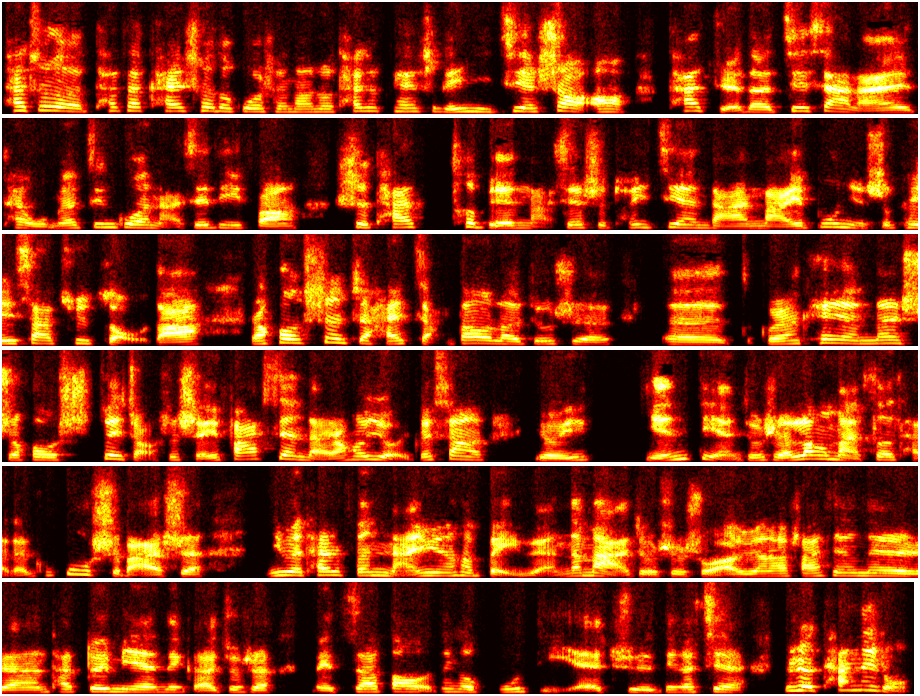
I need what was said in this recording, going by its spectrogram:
他这个他在开车的过程当中，他就开始给你介绍哦，他觉得接下来他我们要经过哪些地方，是他特别哪些是推荐的，哪一步你是可以下去走的，然后甚至还讲到了就是呃，Grand Canyon 那时候是最早是谁发现的，然后有一个像有一。点点就是浪漫色彩的一个故事吧，是因为它是分南园和北园的嘛，就是说啊，原来发现那个人他对面那个就是每次要到那个谷底去那个见，就是他那种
